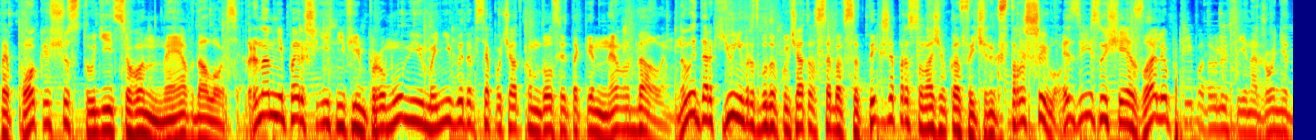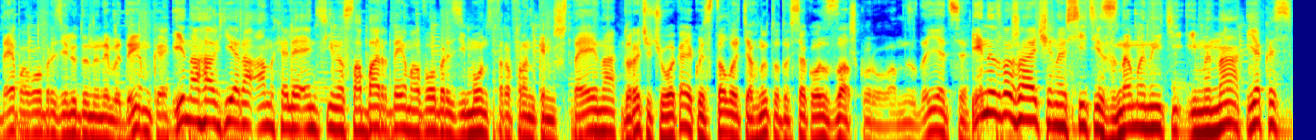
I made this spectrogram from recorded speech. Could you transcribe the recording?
Проте поки що студії цього не вдалося. Принаймні, перший їхній фільм про мумію мені видався початком досить таки невдалим. Новий Dark Universe буде включати в себе все тих же персонажів класичних страшилок. І, звісно, ще я залюбки подивлюся і на Джоні Деппа в образі людини невидимки, і на Гав'єра Анхеля Енсінеса Бардема в образі монстра Франкенштейна. До речі, чувака якось стало тягнути до всякого зашкору, вам не здається. І незважаючи на всі ці знамениті імена, якось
